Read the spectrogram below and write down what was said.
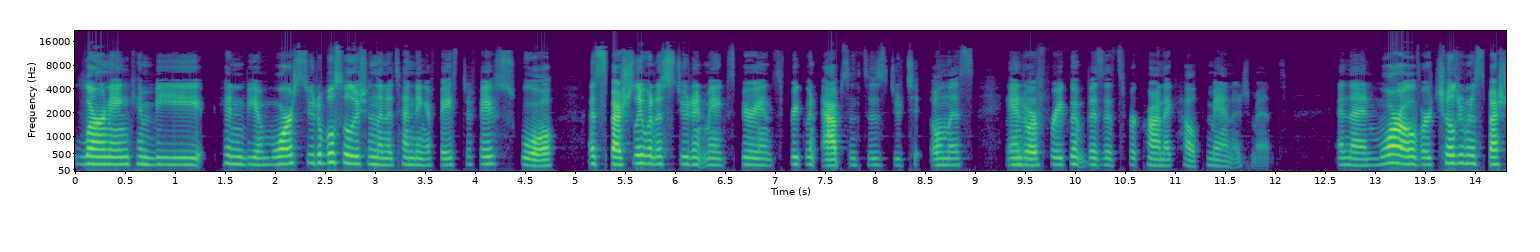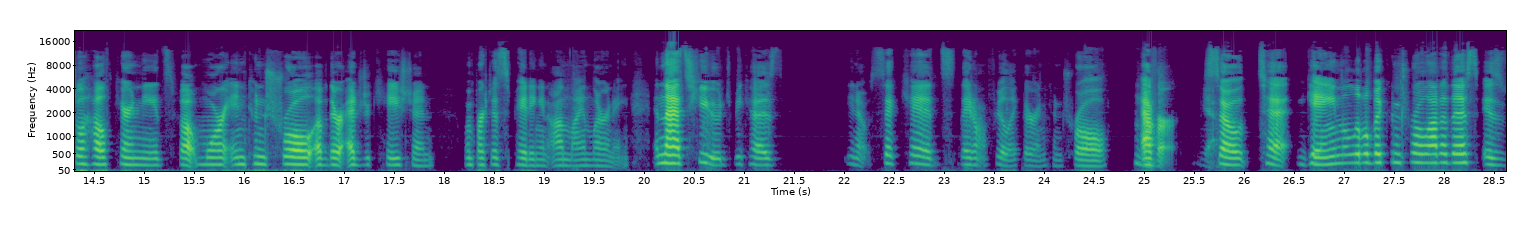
learning can be can be a more suitable solution than attending a face-to-face school, especially when a student may experience frequent absences due to illness and or mm-hmm. frequent visits for chronic health management. And then moreover, children with special health care needs felt more in control of their education when participating in online learning. And that's huge because you know, sick kids, they don't feel like they're in control No. ever. Yeah. So to gain a little bit control out of this is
